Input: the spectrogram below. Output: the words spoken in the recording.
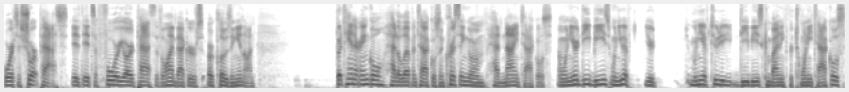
or it's a short pass. It, it's a four-yard pass that the linebackers are closing in on. But Tanner Ingle had 11 tackles and Chris Ingram had nine tackles. And when your DBs, when you have your when you have two DBs combining for 20 tackles,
